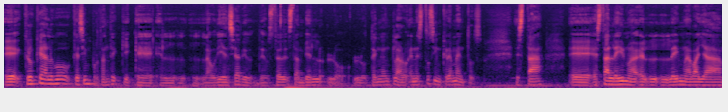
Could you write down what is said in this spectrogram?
Eh, creo que algo que es importante que, que la audiencia de, ustedes también lo, lo, tengan claro, en estos incrementos está eh, esta ley, ley nueva ya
